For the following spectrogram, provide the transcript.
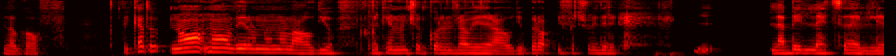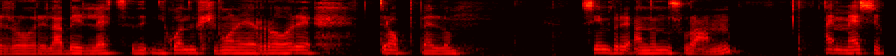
log off. Peccato, no, no, vero, non ho l'audio perché non c'è ancora il driver audio, però vi faccio vedere la bellezza dell'errore, la bellezza di quando uscivo un errore, troppo bello. Sempre andando su run ms,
